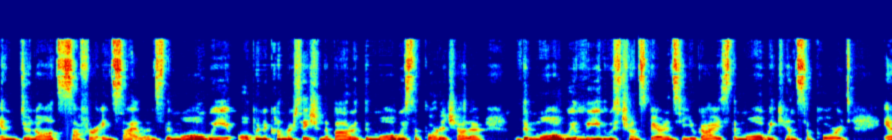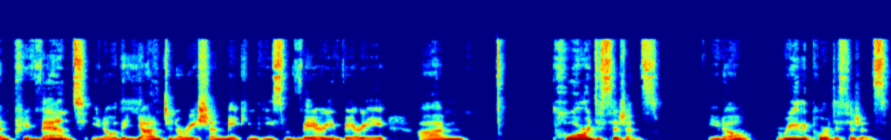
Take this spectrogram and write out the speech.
and do not suffer in silence. The more we open a conversation about it, the more we support each other, the more we lead with transparency, you guys, the more we can support and prevent, you know, the young generation making these very, very um, poor decisions, you know, really poor decisions.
